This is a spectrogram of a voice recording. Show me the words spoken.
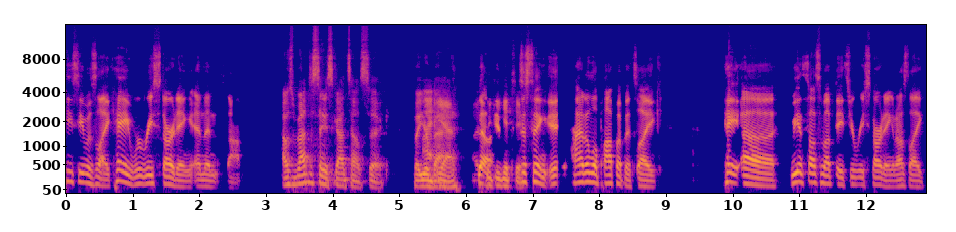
PC was like, "Hey, we're restarting," and then stop. I was about to say Scott sounds sick, but you're I- back. Yeah, I was No, thinking you get to. This thing, it had a little pop up. It's like, "Hey, uh, we installed some updates. You're restarting," and I was like,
